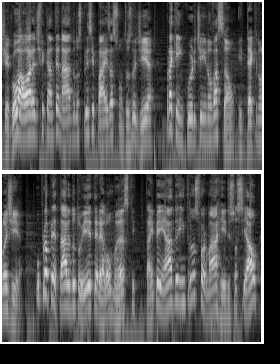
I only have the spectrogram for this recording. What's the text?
Chegou a hora de ficar antenado nos principais assuntos do dia para quem curte inovação e tecnologia. O proprietário do Twitter, Elon Musk, está empenhado em transformar a rede social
